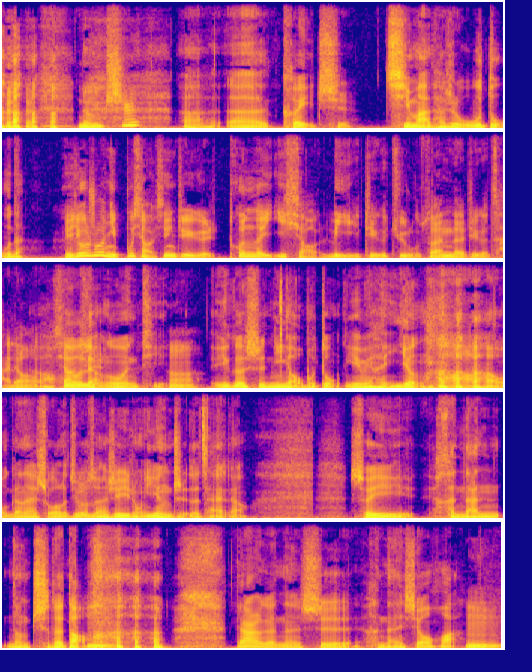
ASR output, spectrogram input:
能吃？啊呃，可以吃，起码它是无毒的。也就是说，你不小心这个吞了一小粒这个聚乳酸的这个材料啊，会有两个问题，嗯一个是你咬不动，因为很硬。啊 我刚才说了，聚乳酸是一种硬质的材料。所以很难能吃得到。嗯。第二个呢是很难消化，嗯。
